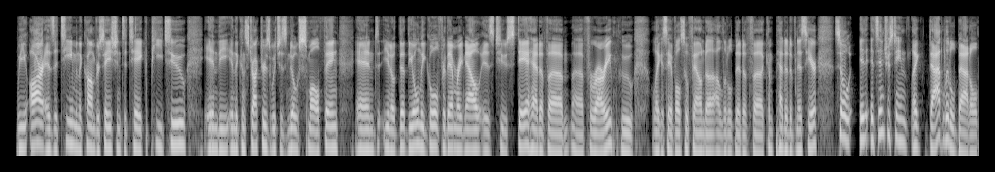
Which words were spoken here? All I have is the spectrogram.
We are as a team in the conversation to take P2 in the, in the constructors, which is no small thing. And, you know, the, the only goal for them right now is to stay ahead of uh, uh, Ferrari, who, like I say, have also found a, a little bit of uh, competitiveness here. So it, it's interesting, like that little battle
